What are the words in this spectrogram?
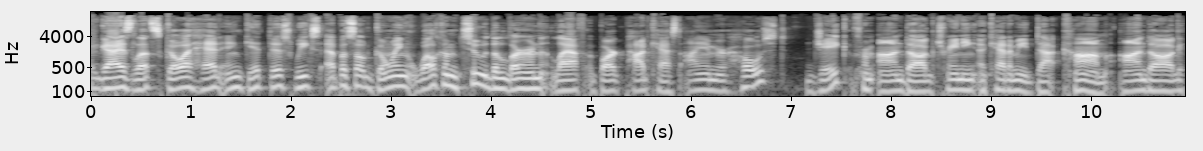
Right, guys, let's go ahead and get this week's episode going. Welcome to the Learn, Laugh, Bark podcast. I am your host, Jake from OnDogTrainingAcademy.com. OnDog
